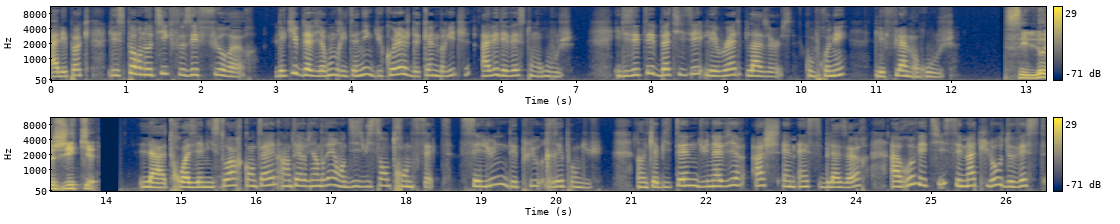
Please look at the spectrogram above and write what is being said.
À l'époque, les sports nautiques faisaient fureur. L'équipe d'aviron britannique du collège de Cambridge avait des vestons rouges. Ils étaient baptisés les Red Blazers, comprenez? Les flammes rouges. C'est logique. La troisième histoire, quant à elle, interviendrait en 1837. C'est l'une des plus répandues. Un capitaine du navire HMS Blazer a revêti ses matelots de vestes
